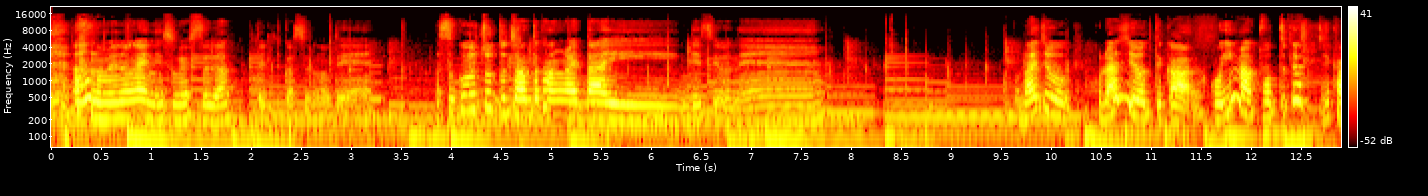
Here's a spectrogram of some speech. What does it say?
あの目の前に忙しさであったりとかするのでそこをちょっとちゃんと考えたいんですよねラジオラジオってかこう今ポッドキャストで考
